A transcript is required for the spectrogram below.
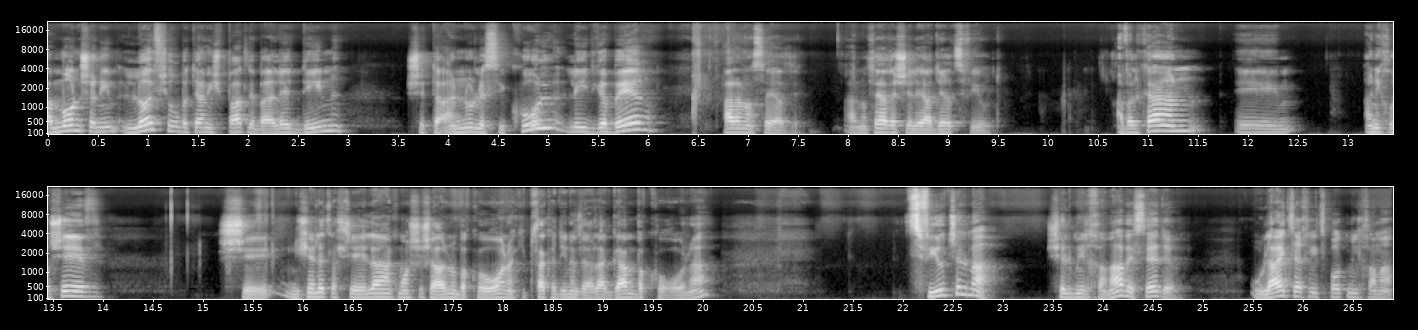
המון שנים לא אפשרו בתי המשפט לבעלי דין שטענו לסיכול להתגבר על הנושא הזה, על הנושא הזה של היעדר צפיות. אבל כאן אה, אני חושב שנשאלת השאלה, כמו ששאלנו בקורונה, כי פסק הדין הזה עלה גם בקורונה, צפיות של מה? של מלחמה בסדר. אולי צריך לצפות מלחמה.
